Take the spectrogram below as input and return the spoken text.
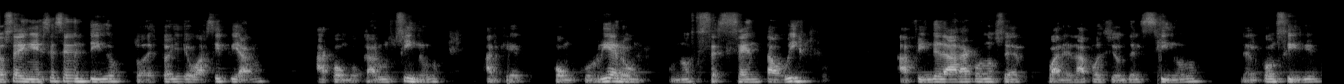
entonces, en ese sentido, todo esto llevó a Cipriano a convocar un sínodo al que concurrieron unos 60 obispos a fin de dar a conocer cuál es la posición del sínodo, del concilio.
